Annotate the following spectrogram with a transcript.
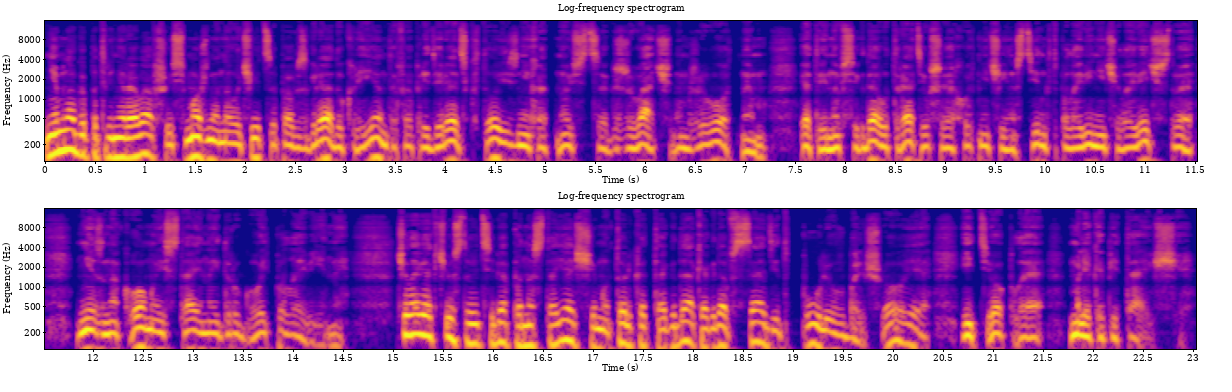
Немного потренировавшись, можно научиться по взгляду клиентов определять, кто из них относится к жвачным животным, этой навсегда утратившей охотничий инстинкт половине человечества, незнакомой с тайной другой половины. Человек чувствует себя по-настоящему только тогда, когда всадит пулю в большое и теплое млекопитающее.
